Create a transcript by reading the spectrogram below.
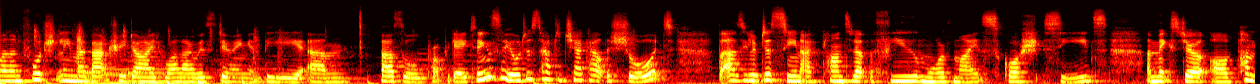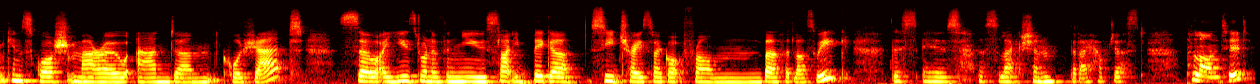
Well, unfortunately my battery died while I was doing the um, basil propagating, so you'll just have to check out the short. But as you'll have just seen, I've planted up a few more of my squash seeds, a mixture of pumpkin squash, marrow, and um, courgette. So I used one of the new, slightly bigger seed trays that I got from Burford last week. This is the selection that I have just planted.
